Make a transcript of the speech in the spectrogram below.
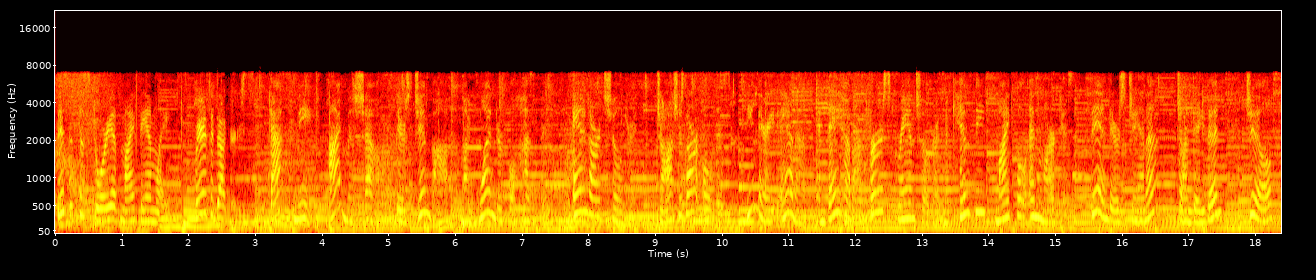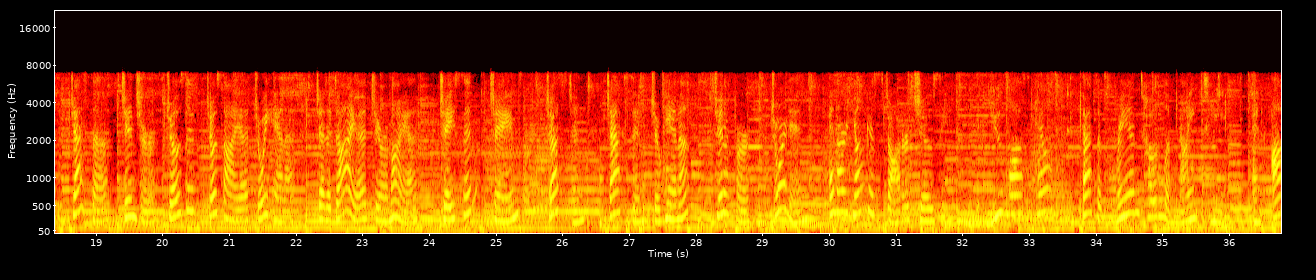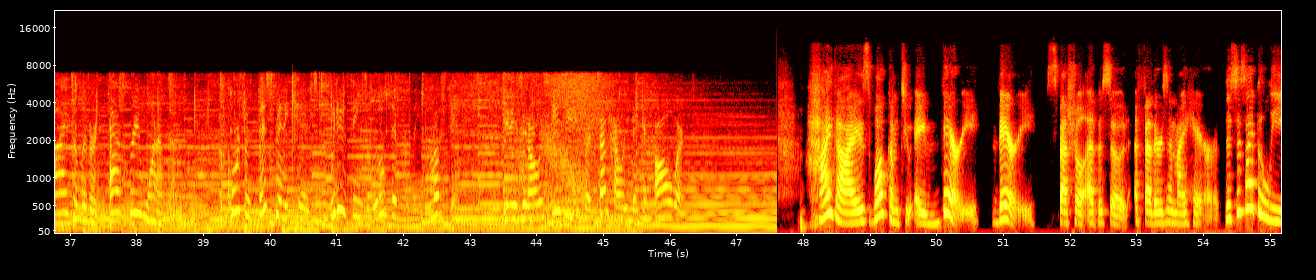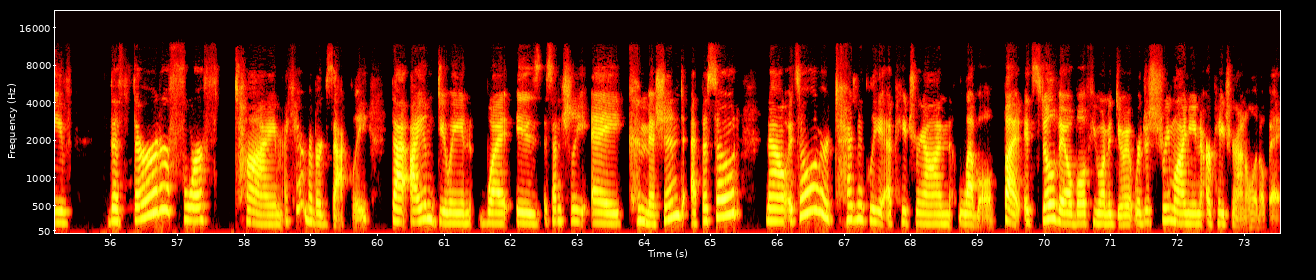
This is the story of my family. We're the Duggars. That's me. I'm Michelle. There's Jim Bob, my wonderful husband, and our children. Josh is our oldest. He married Anna, and they have our first grandchildren, Mackynzie, Michael, and Marcus. Then there's Jana, John David, Jill, Jessa, Jinger, Joseph, Josiah, Joanna, Jedidiah, Jeremiah, Jason, James, Justin, Jackson, Johannah, Jennifer, Jordyn, and our youngest daughter, Josie. If you lost count, that's a grand total of 19, and I delivered every one of them. Of course, with this many kids, we do things a little differently than most families. It isn't always easy, but somehow we make it all work. Hi, guys. Welcome to a very, very special episode of Feathers in My Hair. This is, I believe, the third or fourth time, I can't remember exactly, that I am doing what is essentially a commissioned episode. Now, it's no longer technically a Patreon level, but it's still available if you want to do it. We're just streamlining our Patreon a little bit.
